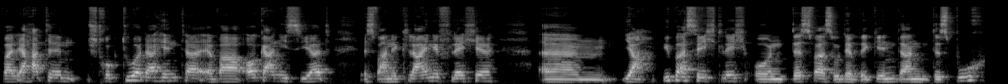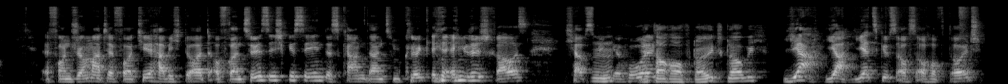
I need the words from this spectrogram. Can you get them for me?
weil er hatte eine Struktur dahinter, er war organisiert, es war eine kleine Fläche ähm, ja, übersichtlich und das war so der Beginn dann des Buch äh, von Jean-Martin Fortier habe ich dort auf Französisch gesehen. Das kam dann zum Glück in Englisch raus. Ich habe es mhm. mir geholt. Jetzt auch auf Deutsch, glaube ich. Ja, ja, jetzt gibt's auch auch auf Deutsch.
